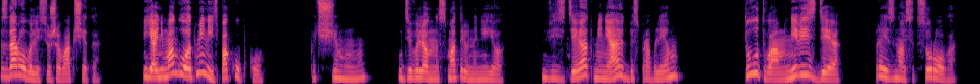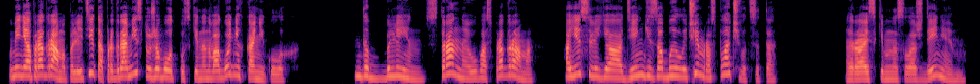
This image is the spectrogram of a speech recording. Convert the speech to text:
Здоровались уже вообще-то. Я не могу отменить покупку. «Почему?» — удивленно смотрю на нее. «Везде отменяют без проблем». «Тут вам не везде», — произносит сурово. «У меня программа полетит, а программист уже в отпуске на новогодних каникулах». «Да блин, странная у вас программа. А если я деньги забыла, чем расплачиваться-то?» «Райским наслаждением»,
